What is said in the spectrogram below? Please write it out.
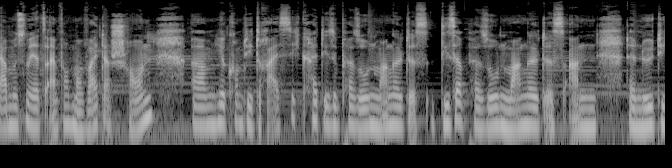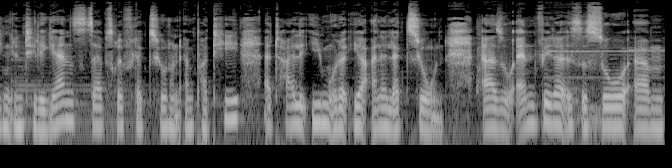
Da müssen wir jetzt einfach mal weiterschauen. Ähm, hier kommt die Dreistigkeit. Diese Person mangelt es, dieser Person mangelt es an der nötigen Intelligenz, Selbstreflexion und Empathie. Erteile ihm oder ihr eine Lektion. Also entweder ist es so, ähm,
